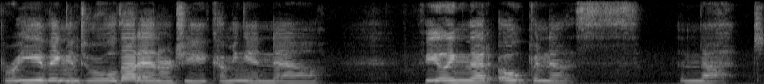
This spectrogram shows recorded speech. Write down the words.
Breathing into all that energy coming in now. Feeling that openness and that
